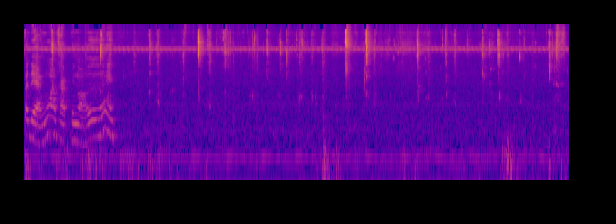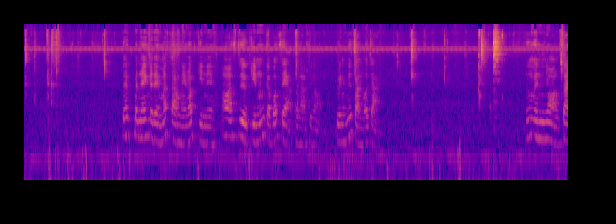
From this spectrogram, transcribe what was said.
ประแดงนัวค่ะพี่น้องเอ้ย ปันนี้ก็ได้มาตำให้เรากินเนี่ยเพราะว่าซื้อกินมันกับว่าแสบขนาดพี่น้องเป็นคือกันบ่จ่าคือมันหย่อนใส่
